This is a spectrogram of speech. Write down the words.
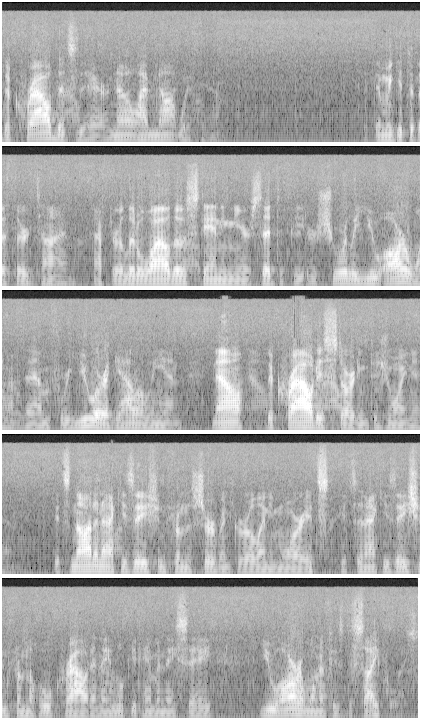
the crowd that's there, No, I'm not with him. Then we get to the third time. After a little while, those standing near said to Peter, Surely you are one of them, for you are a Galilean. Now the crowd is starting to join in. It's not an accusation from the servant girl anymore. It's, it's an accusation from the whole crowd. And they look at him and they say, You are one of his disciples.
